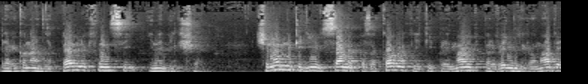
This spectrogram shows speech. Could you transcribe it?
для виконання певних функцій і не більше. Чиновники діють саме по законах, які приймають первинні громади,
